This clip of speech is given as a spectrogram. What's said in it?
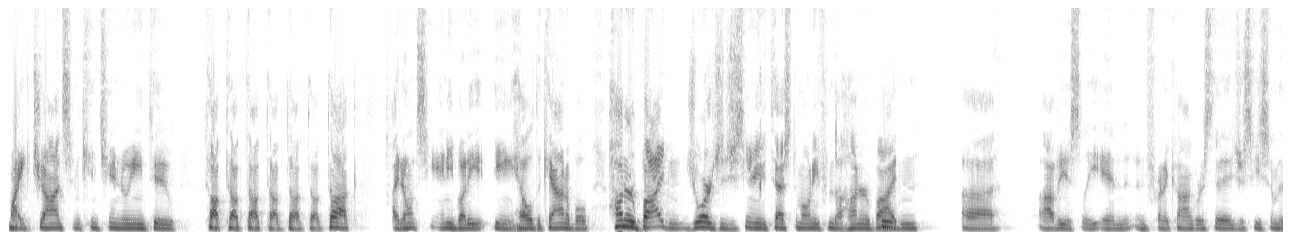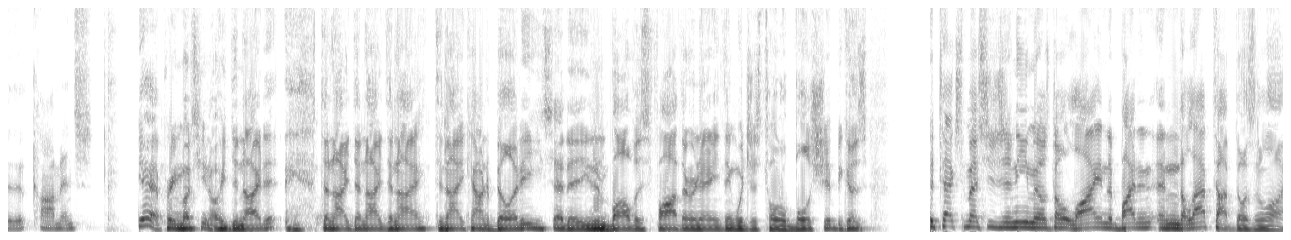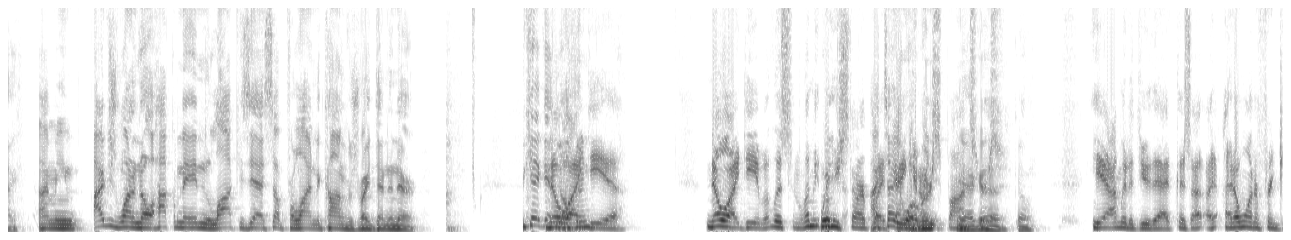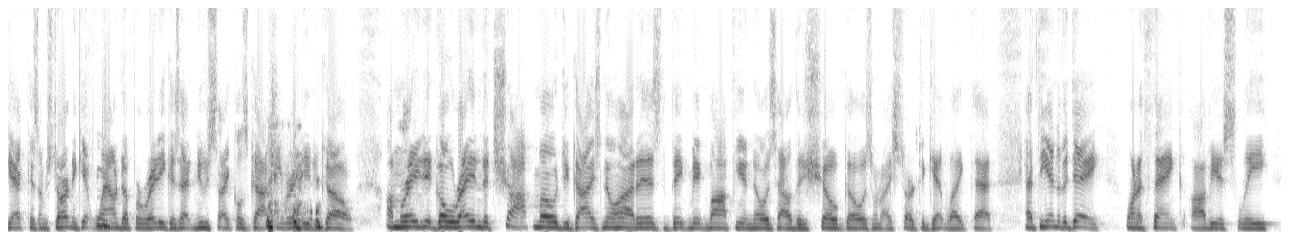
Mike Johnson continuing to talk, talk, talk, talk, talk, talk, talk. I don't see anybody being held accountable. Hunter Biden, George, did you see any testimony from the Hunter Biden, uh, obviously in in front of Congress today? Did you see some of the comments? Yeah, pretty much. You know, he denied it, deny, deny, deny, deny accountability. He said he didn't involve his father in anything, which is total bullshit because the text messages and emails don't lie, and the Biden and the laptop doesn't lie. I mean, I just want to know how come they didn't lock his ass up for lying to Congress right then and there. We can't get No nothing. idea. No idea. But listen, let me let me start by I you thanking what, our sponsors. Yeah, go ahead. Go. Yeah, I'm going to do that because I, I- I don't want to forget because I'm starting to get wound up already because that news cycle's got me ready to go. I'm ready to go right into chop mode. You guys know how it is. The Big Mig Mafia knows how this show goes when I start to get like that. At the end of the day, want to thank, obviously,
